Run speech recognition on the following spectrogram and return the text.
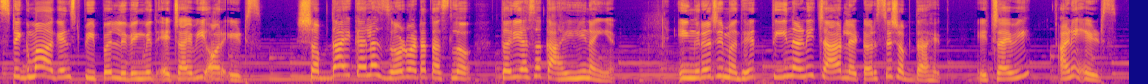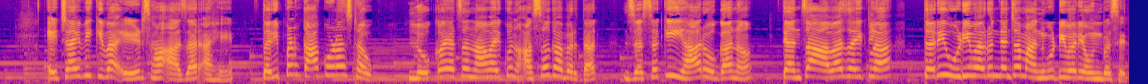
stigma against people living with H I V or AIDS शब्द ऐकायला जड वाटत असलं तरी असं काहीही नाहीये. इंग्रजीमध्ये तीन आणि चार लेटर्सचे शब्द आहेत. एच आय व्ही आणि एड्स एच आय व्ही किंवा एड्स हा आजार आहे तरी पण का कोणास ठाऊक? लोक याचं नाव ऐकून असं घाबरतात जसं की ह्या रोगानं त्यांचा आवाज ऐकला तरी उडी मारून त्यांच्या मानगुटीवर येऊन बसेल.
